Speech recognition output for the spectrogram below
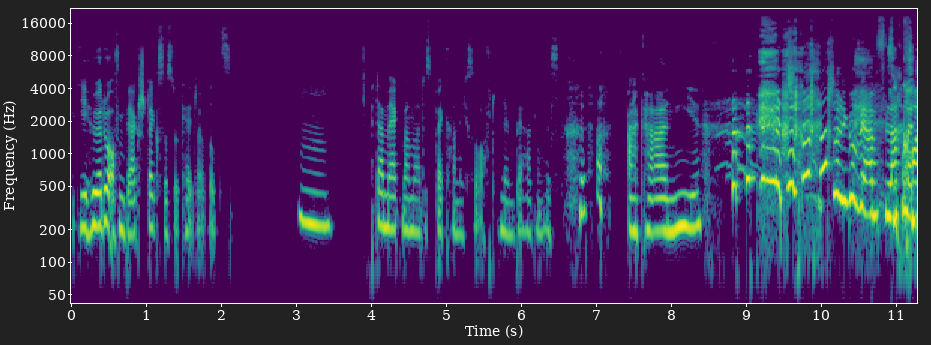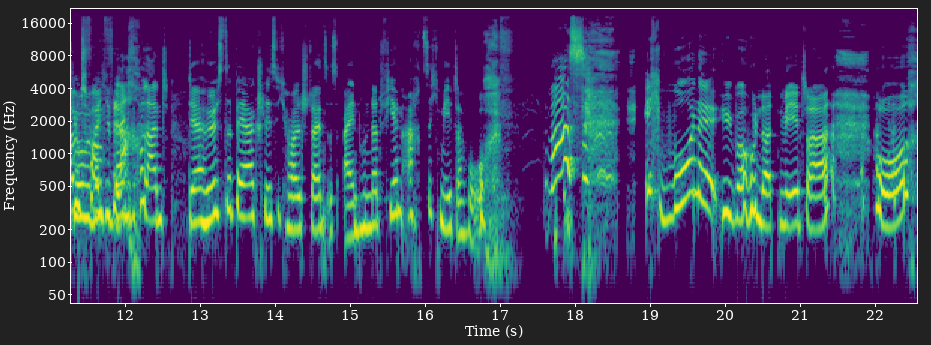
je höher du auf den Berg steigst, desto kälter wird's. Hm. Da merkt man mal, dass Becker nicht so oft in den Bergen ist. AK nie. Entschuldigung, wir haben Flachland. Sie kommt vom Flachland. Der höchste Berg Schleswig-Holsteins ist 184 Meter hoch. Was? Ich wohne über 100 Meter hoch.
